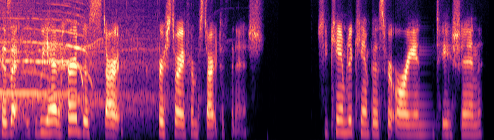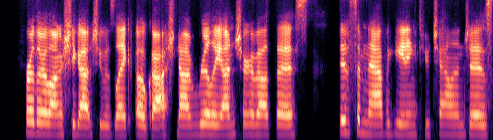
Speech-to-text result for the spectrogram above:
Because we had heard the start, her story from start to finish she came to campus for orientation. Further along she got, she was like, oh gosh, now I'm really unsure about this. Did some navigating through challenges,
